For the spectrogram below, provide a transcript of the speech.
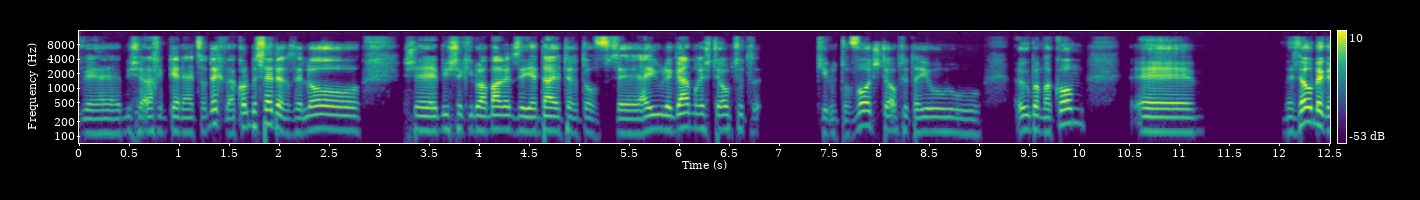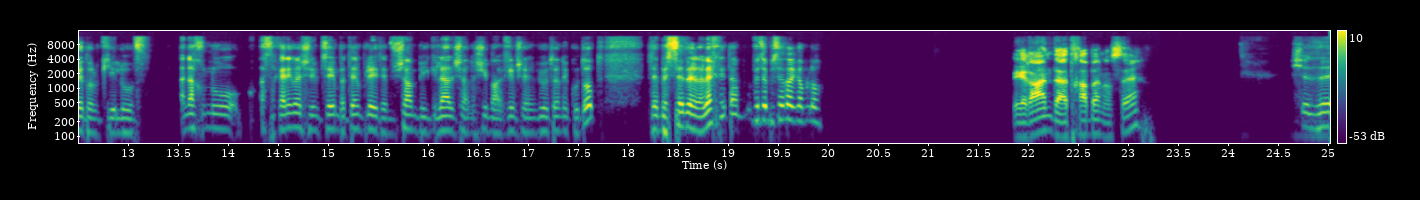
ומי שהלך עם קיין היה צודק, והכל בסדר, זה לא שמי שכאילו אמר את זה ידע יותר טוב. זה היו לגמרי שתי אופציות כאילו טובות, שתי אופציות היו, היו במקום, אה, וזהו בגדול, כאילו, אנחנו, השחקנים האלה שנמצאים ב template הם שם בגלל שאנשים מעריכים שהם הביאו יותר נקודות, זה בסדר ללכת איתם, וזה בסדר גם לא. ערן, דעתך בנושא? שזה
